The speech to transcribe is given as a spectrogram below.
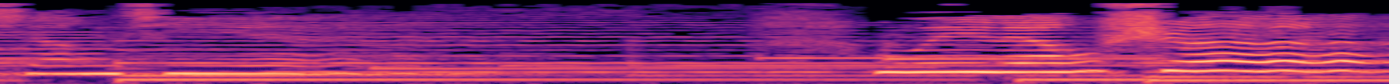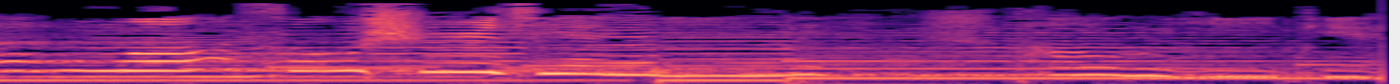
相见。为了什么总是见一面头一点？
